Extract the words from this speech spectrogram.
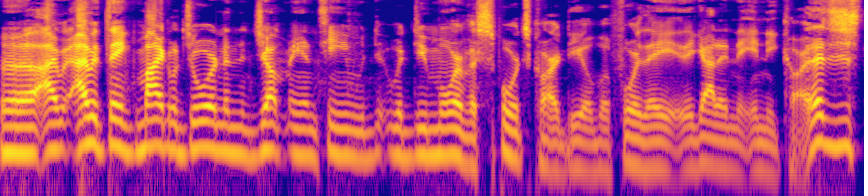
uh, I I would think Michael Jordan and the Jumpman team would, would do more of a sports car deal before they, they got into IndyCar. That's just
